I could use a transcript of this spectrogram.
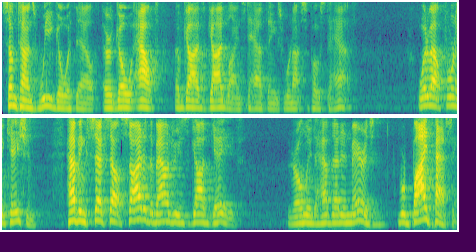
Sometimes we go without or go out of God's guidelines to have things we're not supposed to have. What about fornication? Having sex outside of the boundaries God gave. They're only to have that in marriage. We're bypassing.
